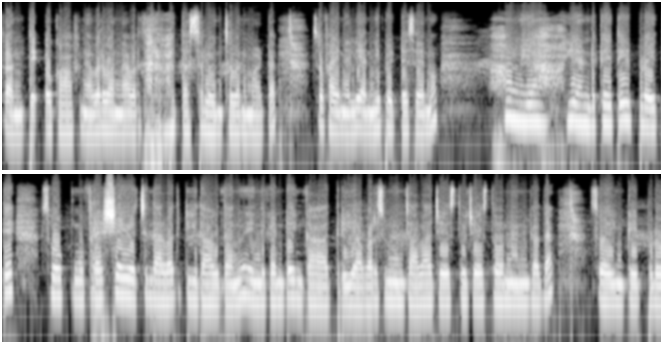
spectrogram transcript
సో అంతే. ఒక half an hour one hour తర్వాత అస్సలు ఉంచవన్నమాట. సో ఫైనల్లీ అన్నీ పెట్టేశాను. అమ్మయ్య ఈ ఎండకైతే ఇప్పుడైతే సో ఫ్రెష్ అయ్యి వచ్చిన తర్వాత టీ తాగుతాను. ఎందుకంటే ఇంకా త్రీ అవర్స్ నుంచి అలా చేస్తూ చేస్తూ ఉన్నాను కదా. సో ఇంక ఇప్పుడు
